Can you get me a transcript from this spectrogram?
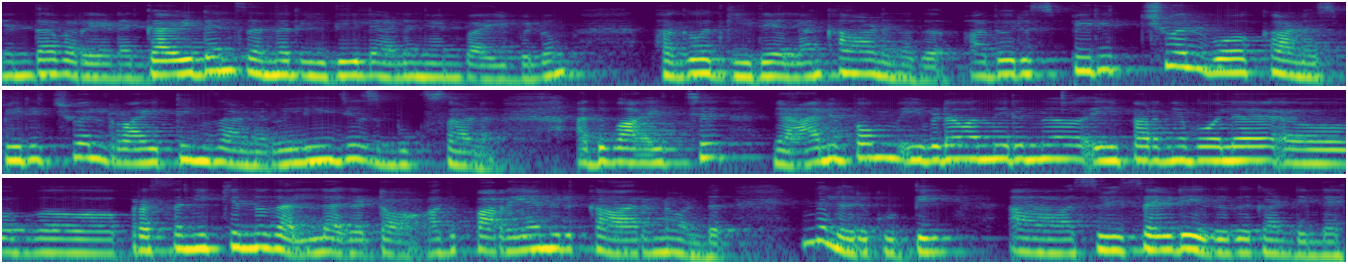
എന്താ പറയണേ? ഗൈഡൻസ് എന്ന രീതിയിലാണ് ഞാൻ ബൈബിളും ഭഗവത്ഗീതയെല്ലാം കാണുന്നത്. അതൊരു സ്പിരിച്വൽ വർക്കാണ് സ്പിരിച്വൽ റൈറ്റിങ്സ് ആണ്. റിലീജിയസ് ബുക്സ് ആണ്. അത് വായിച്ച് ഞാനിപ്പം ഇവിടെ വന്നിരുന്ന് ഈ പറഞ്ഞ പോലെ പ്രസംഗിക്കുന്നതല്ല കേട്ടോ. അത് പറയാനൊരു കാരണമുണ്ട്. ഇന്നലെ ഒരു കുട്ടി സൂയിസൈഡ് ചെയ്തത് കണ്ടില്ലേ?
